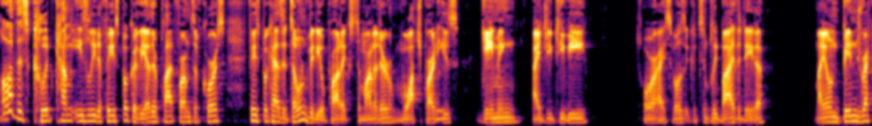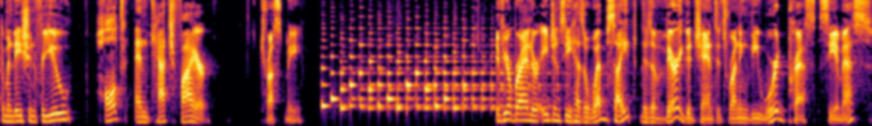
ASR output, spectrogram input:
All of this could come easily to Facebook or the other platforms, of course. Facebook has its own video products to monitor, watch parties, gaming, IGTV, or I suppose it could simply buy the data. My own binge recommendation for you halt and catch fire. Trust me. If your brand or agency has a website, there's a very good chance it's running the WordPress CMS.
